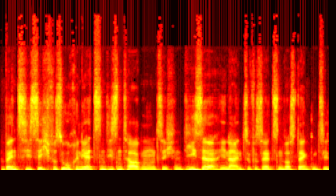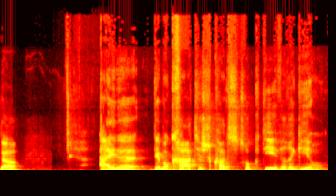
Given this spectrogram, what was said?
wenn Sie sich versuchen, jetzt in diesen Tagen sich in diese hineinzuversetzen, was denken Sie da? Eine demokratisch konstruktive Regierung,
